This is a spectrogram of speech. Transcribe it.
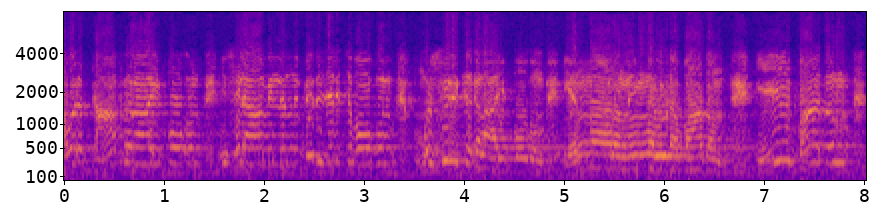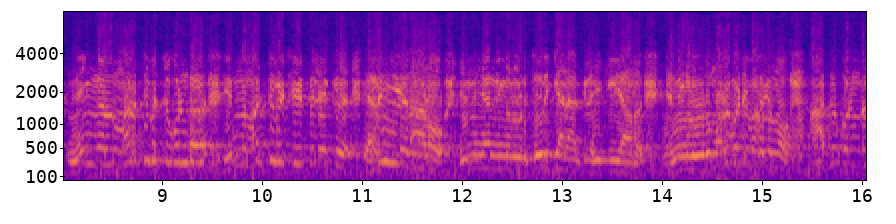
അവർ കാഫിറായി പോകും ഇസ്ലാമിൽ നിന്ന് വ്യതിചലിച്ചു പോകും മുസ്ലിക്കുകളായി പോകും എന്നാണ് നിങ്ങളുടെ വാദം. ഈ വാദം നിങ്ങൾ മറച്ചുവെച്ചുകൊണ്ട് ഇന്ന് മറ്റു വിഷയത്തിലേക്ക് ഇറങ്ങിയതാണോ എന്ന് ഞാൻ നിങ്ങളോട് ചോദിക്കാൻ ആഗ്രഹിക്കുകയാണ്. ഞാൻ നിങ്ങളോട് മറുപടി പറയുന്നു. അതുകൊണ്ട്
